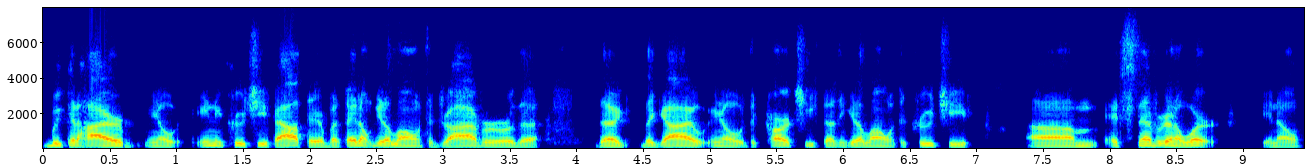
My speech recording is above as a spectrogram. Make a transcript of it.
we could hire you know any crew chief out there, but they don't get along with the driver or the the the guy. You know, the car chief doesn't get along with the crew chief. Um, it's never going to work. You know,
